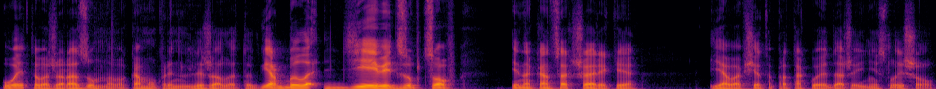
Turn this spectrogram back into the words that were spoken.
У этого же разумного, кому принадлежал этот герб, было девять зубцов, и на концах шарики. Я вообще-то про такое даже и не слышал.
